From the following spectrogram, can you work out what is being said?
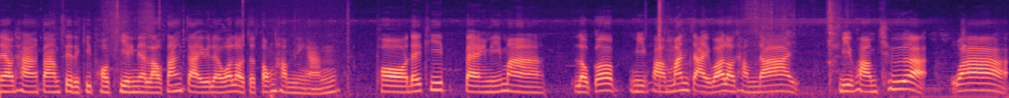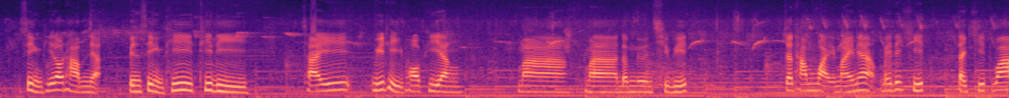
แนวทางตามเศรษฐกิจพอเพียงเนี่ยเราตั้งใจไว้แล้วว่าเราจะต้องทำอย่างนั้น อได้ที่แปลงนี้มา เราก็มีความมั่นใจว่าเราทำได้ มีความเชื่อว่าสิ่งที่เราทำเนี่ยเป็นสิ่งที่ที่ดี ใช้วิถีพอเพียงมามาดำเนินชีวิต จะทำไหวไหมเนี่ยไม่ได้คิด แต่คิดว่า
